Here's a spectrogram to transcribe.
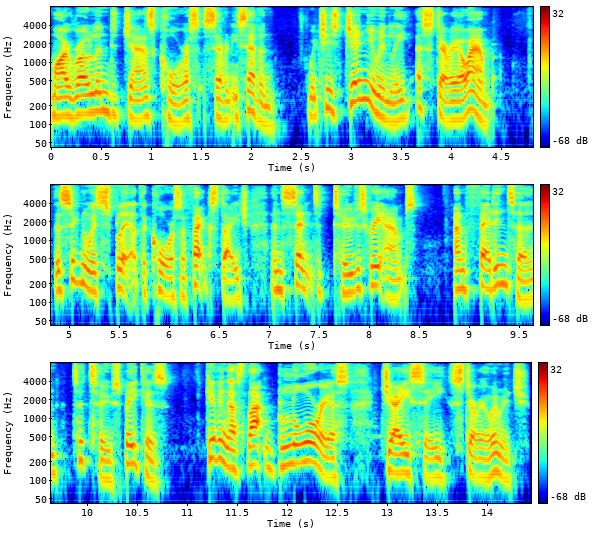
my Roland Jazz Chorus 77, which is genuinely a stereo amp. The signal is split at the chorus effect stage and sent to two discrete amps and fed in turn to two speakers giving us that glorious JC stereo image.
